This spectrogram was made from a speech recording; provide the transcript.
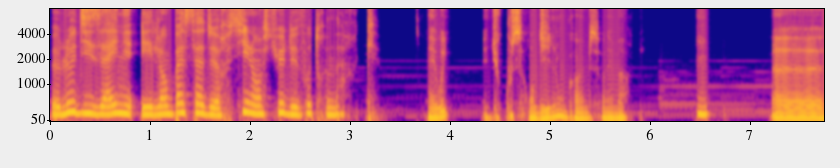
Le design est l'ambassadeur silencieux de votre marque. Et oui. Et du coup, ça en dit long quand même sur les marques. Mm.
